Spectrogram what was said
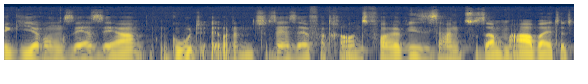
Regierung sehr, sehr gut oder sehr, sehr vertrauensvoll, wie Sie sagen, zusammenarbeitet.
